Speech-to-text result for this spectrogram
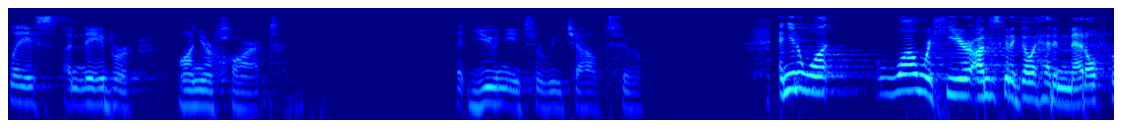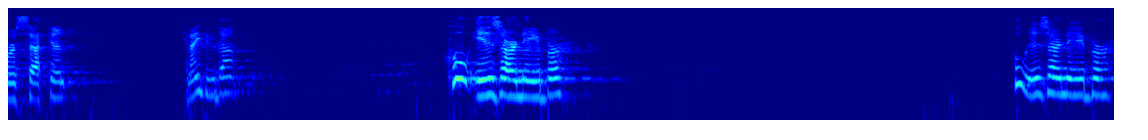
placed a neighbor on your heart that you need to reach out to? And you know what? While we're here, I'm just going to go ahead and meddle for a second. Can I do that? Who is our neighbor? Who is our neighbor?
